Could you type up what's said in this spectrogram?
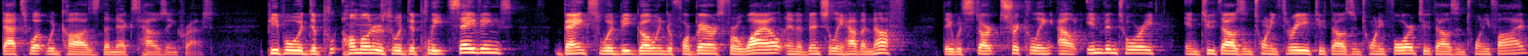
That's what would cause the next housing crash. People would homeowners would deplete savings, banks would be go into forbearance for a while and eventually have enough. They would start trickling out inventory in 2023, 2024, 2025.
